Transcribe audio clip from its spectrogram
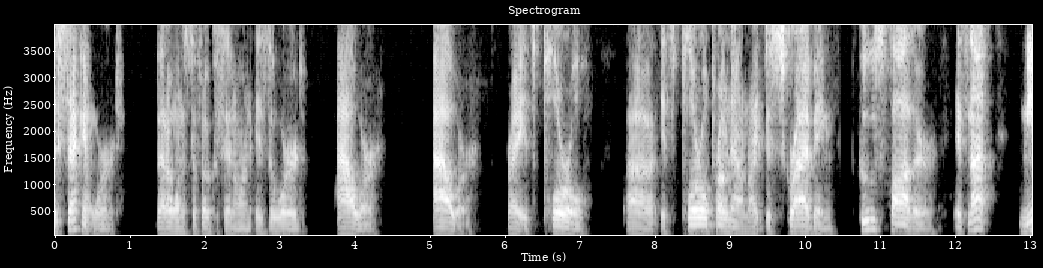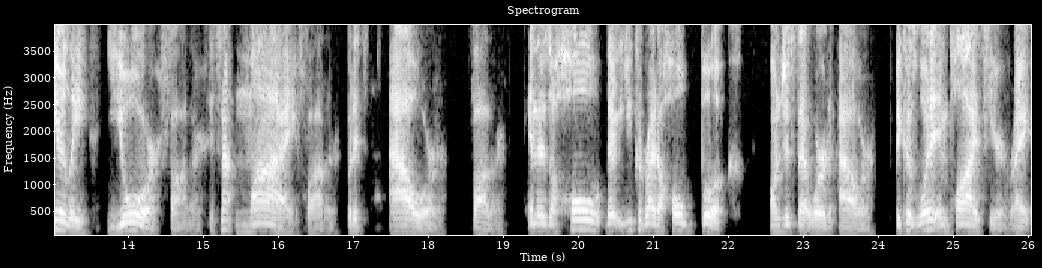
the second word that I want us to focus in on is the word our. Our, right? It's plural. Uh, it's plural pronoun, right? Describing whose father. It's not merely your father. It's not my father, but it's our father. And there's a whole there you could write a whole book on just that word our because what it implies here, right?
